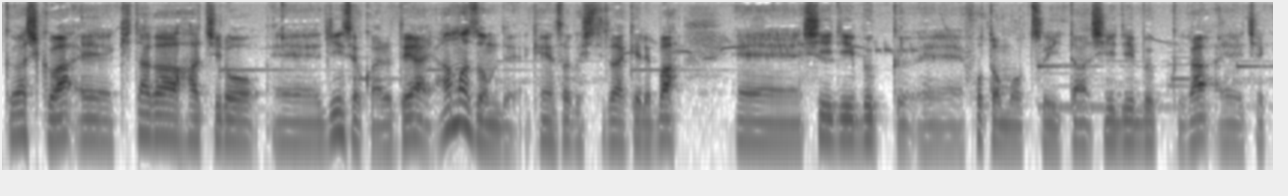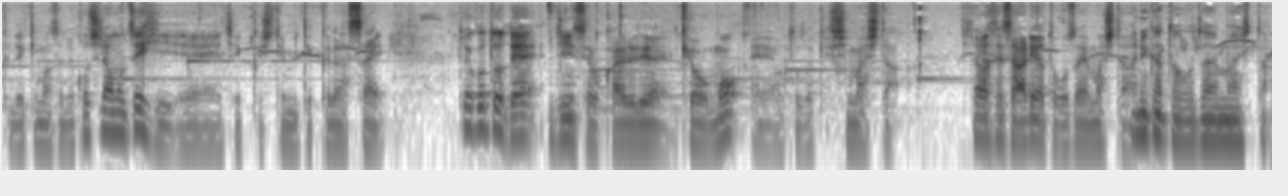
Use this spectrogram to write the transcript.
詳しくは、え北川八郎、え人生を変える出会い Amazon で検索していただければ、え CD ブック、えフォトもついた CD ブックが、えチェックできますのでこちらもぜひ、えチェックしてみてください。ということで人生を変える出会い今日も、えお届けしました。北川先生ありがとうございました。ありがとうございました。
